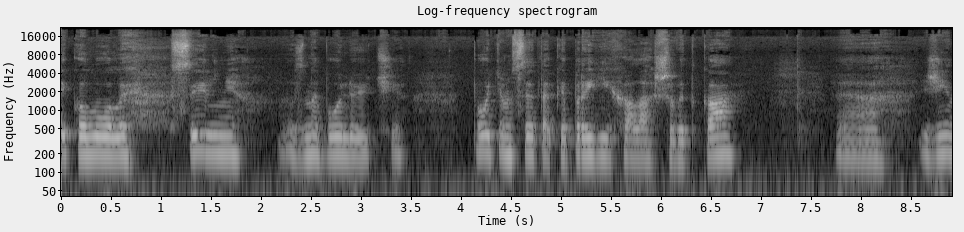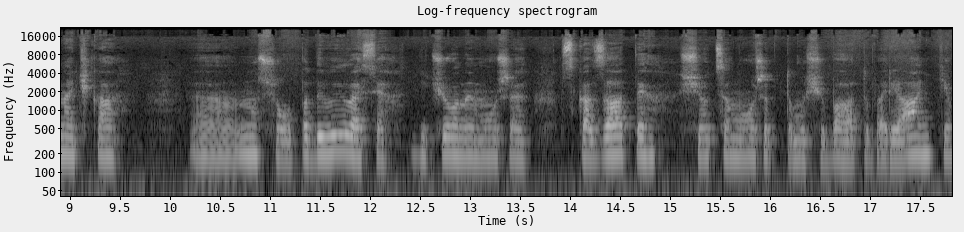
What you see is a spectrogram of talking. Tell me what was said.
І кололи сильні, знеболюючі. Потім все-таки приїхала швидка е, жіночка. Е, ну що, подивилася, нічого не може сказати, що це може, тому що багато варіантів.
